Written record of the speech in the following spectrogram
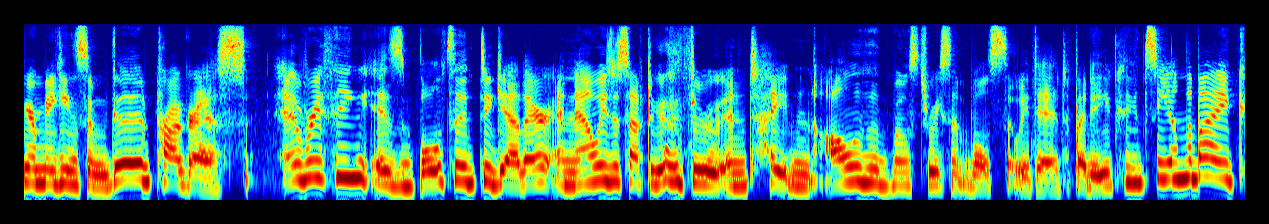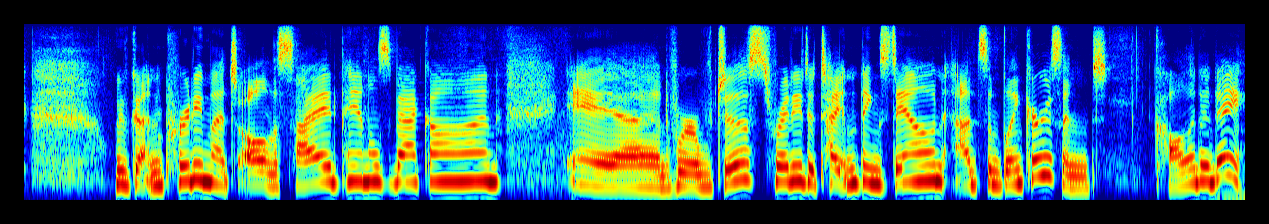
We are making some good progress. Everything is bolted together and now we just have to go through and tighten all of the most recent bolts that we did. But you can see on the bike, we've gotten pretty much all the side panels back on and we're just ready to tighten things down, add some blinkers and call it a day.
